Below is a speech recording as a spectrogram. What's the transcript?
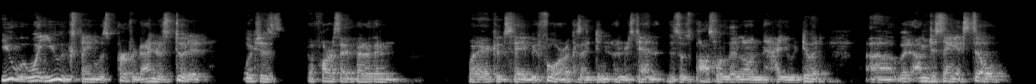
You what you explained was perfect. I understood it, which is a far sight better than what I could say before because I didn't understand that this was possible, let alone how you would do it. Uh, but I'm just saying it's still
